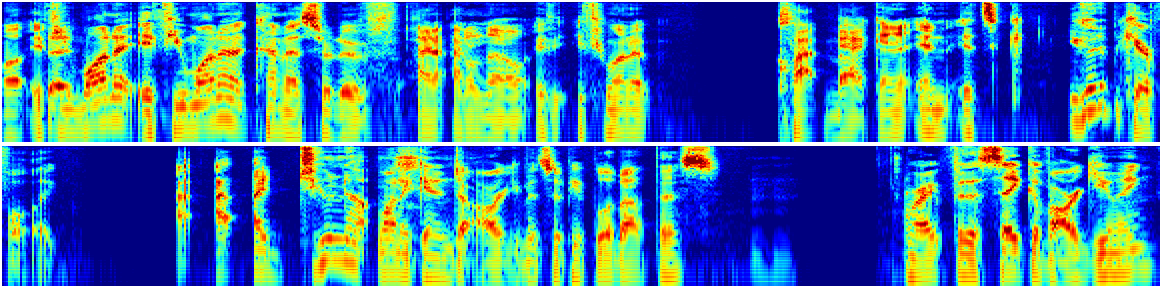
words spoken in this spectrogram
Well, if that- you want to, if you want to kind of sort of, I, I don't know, if, if you want to clap back, and and it's you got to be careful. Like, I, I- do not want to get into arguments with people about this, right? For the sake of arguing.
